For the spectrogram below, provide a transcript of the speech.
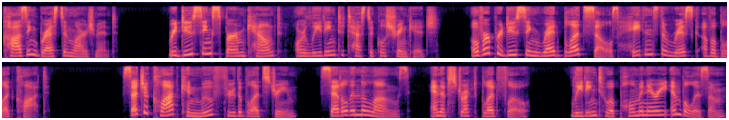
causing breast enlargement, reducing sperm count or leading to testicle shrinkage. Overproducing red blood cells heightens the risk of a blood clot. Such a clot can move through the bloodstream, settle in the lungs, and obstruct blood flow, leading to a pulmonary embolism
